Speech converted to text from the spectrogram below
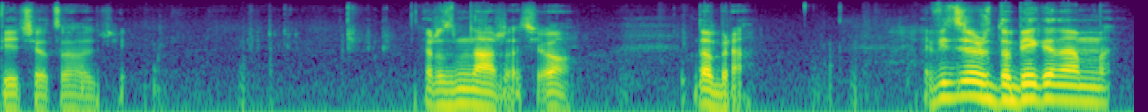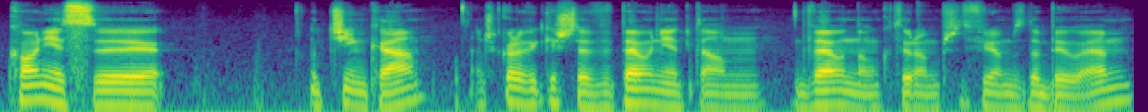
wiecie o co chodzi. Rozmnażać, o. Dobra. Widzę, że już dobiega nam koniec y, odcinka, aczkolwiek jeszcze wypełnię tą wełną, którą przed chwilą zdobyłem.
